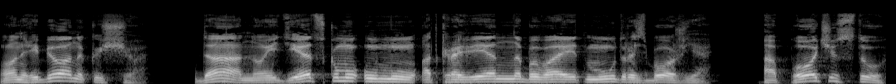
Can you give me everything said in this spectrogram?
Он ребенок еще. Да, но и детскому уму откровенно бывает мудрость Божья. А почесту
